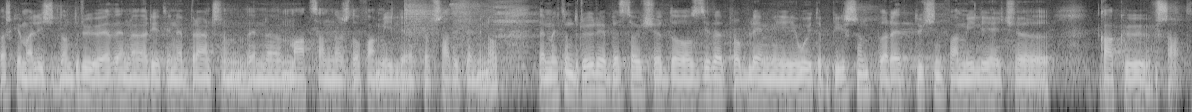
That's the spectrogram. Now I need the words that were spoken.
Bashkia e Maliqit do ndërhyjë edhe në rrjetin e brendshëm dhe në matësa në çdo familje të fshatit Leminot dhe me këtë ndërhyrje besoj që do zgjidhet problemi i ujit të pijshëm për rreth dyqind familje që ka ky fshat.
